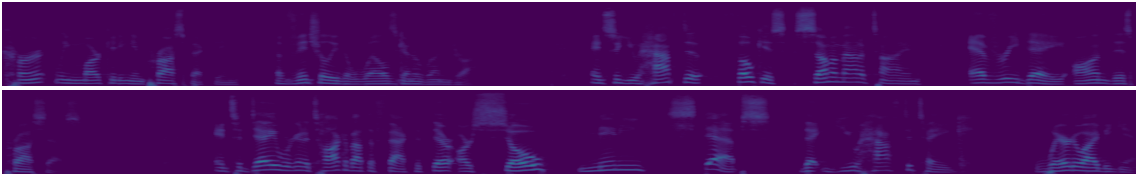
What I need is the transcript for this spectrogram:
currently marketing and prospecting, eventually the well's going to run dry. And so you have to focus some amount of time every day on this process. And today we're going to talk about the fact that there are so many steps that you have to take. Where do I begin?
